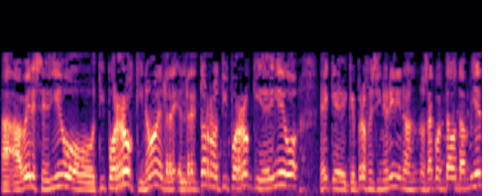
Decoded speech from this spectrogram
a, ver ese Diego tipo Rocky, ¿no? El, el retorno tipo Rocky de Diego, eh, que, que profe Signorini nos, nos ha contado también,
